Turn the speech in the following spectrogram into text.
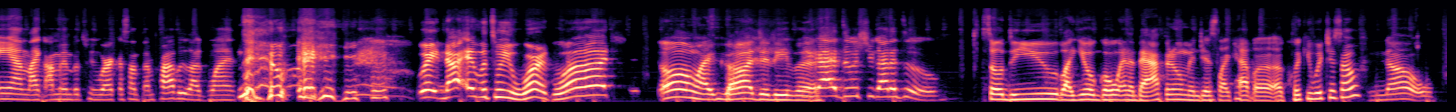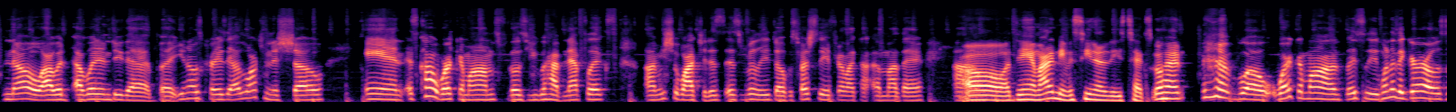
and like I'm in between work or something, probably like once. wait, wait, not in between work. What? Oh my god, Deneva. You gotta do what you gotta do. So do you like you'll go in the bathroom and just like have a, a quickie with yourself? No, no, I would I wouldn't do that. But you know it's crazy. I was watching this show and it's called Working Moms. For those of you who have Netflix, um, you should watch it. It's, it's really dope, especially if you're like a, a mother. Um, oh damn, I didn't even see none of these texts. Go ahead. well, Working Moms, basically one of the girls,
